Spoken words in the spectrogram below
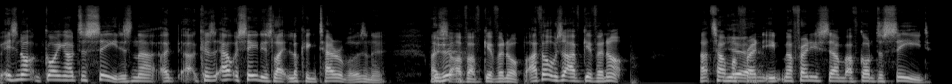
it's not going out to seed, isn't that? Because out to seed is like looking terrible, isn't it? Like Is sort it? of, I've given up. I thought it was I've given up. That's how my Yeah. friend, he- my friend used to say, I've gone to seed,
